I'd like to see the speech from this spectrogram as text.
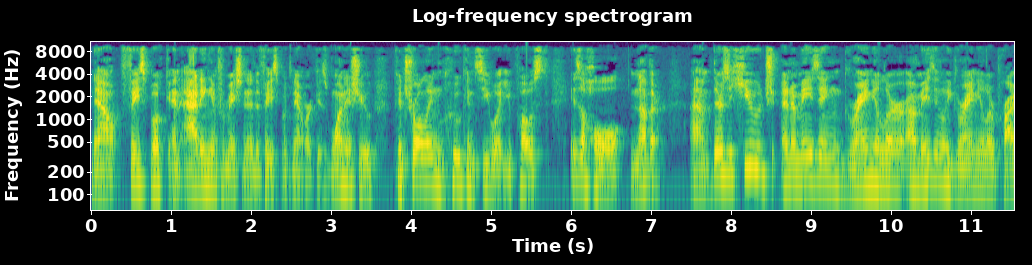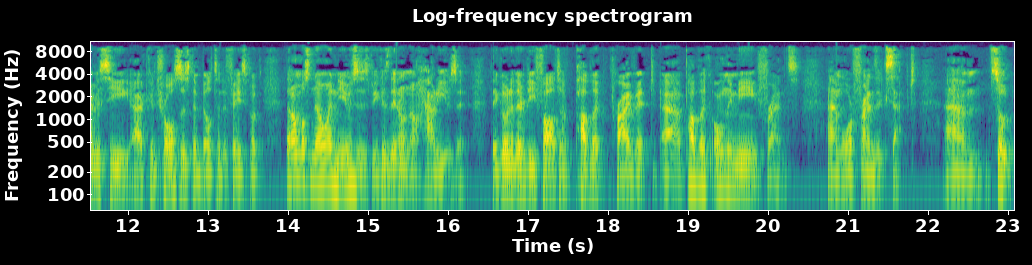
Now, Facebook and adding information to the Facebook network is one issue. Controlling who can see what you post is a whole nother. Um, there's a huge and amazing granular, amazingly granular privacy uh, control system built into Facebook that almost no one uses because they don't know how to use it. They go to their default of public, private, uh, public only me, friends, um, or friends accept. Um, so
